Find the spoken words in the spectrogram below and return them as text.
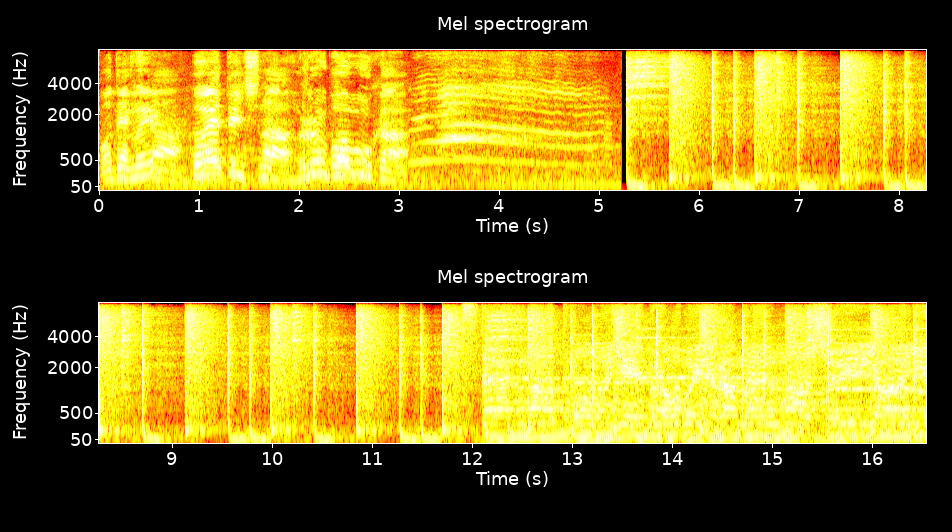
Одеська Ми? поетична груповуха. Стегна твої брови рамена, шия і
